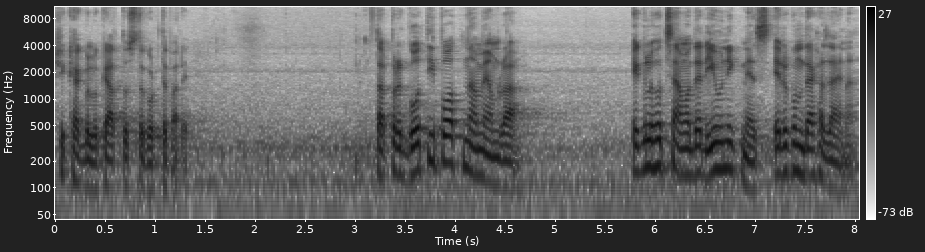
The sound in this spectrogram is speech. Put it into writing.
শিক্ষাগুলোকে আত্মস্থ করতে পারে। তারপরে গতিপথ নামে আমরা, এগুলো হচ্ছে আমাদের ইউনিকনেস এরকম দেখা যায় না।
